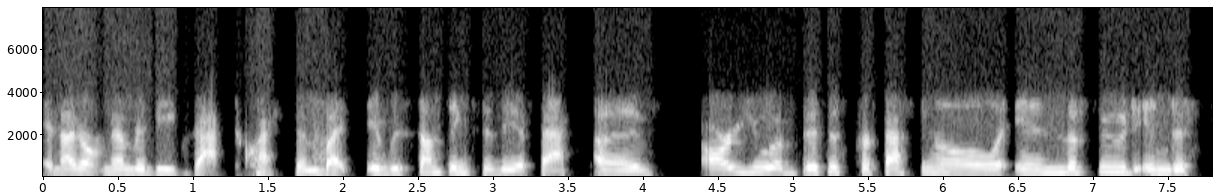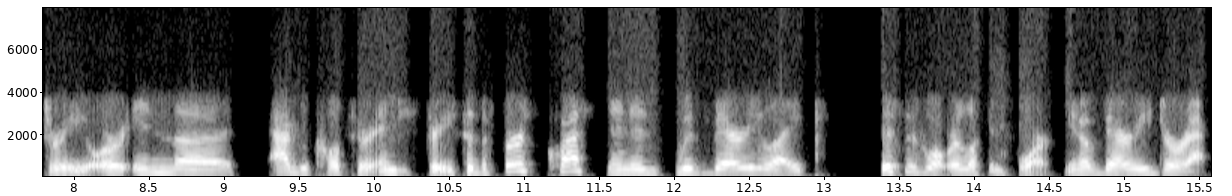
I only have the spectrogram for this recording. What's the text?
And I don't remember the exact question, but it was something to the effect of Are you a business professional in the food industry or in the agriculture industry? So, the first question is, was very like, This is what we're looking for, you know, very direct.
